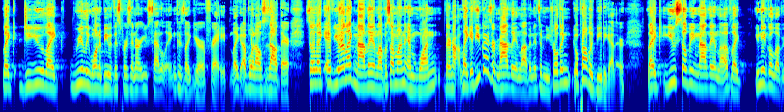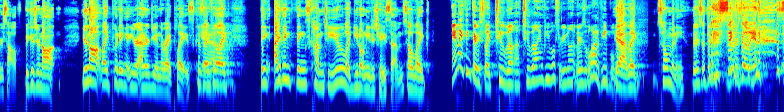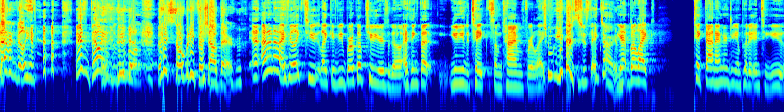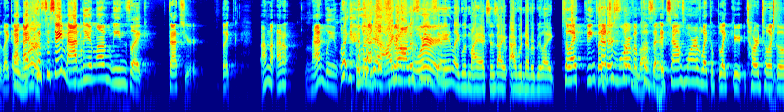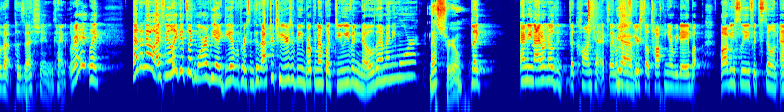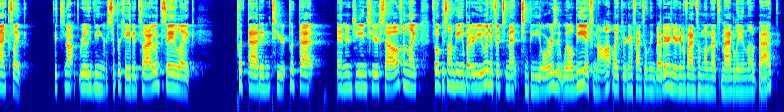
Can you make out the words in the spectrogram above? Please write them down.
like, do you like really want to be with this person? Or are you settling because like you're afraid like of what else is out there? So like if you're like madly in love with someone and one, they're not like if you guys are madly in love and it's a mutual thing, you'll probably be together. Like you still being madly in love, like you need to go love yourself because you're not you're not like putting your energy in the right place. Cause I feel like think I think things come to you, like you don't need to chase them. So like And I think there's like two billion, two billion people, three billion. There's a lot of people. yeah, like so many. There's there's six there's, billion, like- seven billion. there's billions of people. there's so many fish out there. I don't know. I feel like two, like if you broke up two years ago, I think that you need to take some time for like, Two years, just take time. yeah, but like take that energy and put it into you. Like, Or because to say madly in love means like that's your like. I'm not. I don't madly like. Like yeah, I can honestly word. say like with my exes, I I would never be like So I think Like, that's more of a love possess. It sounds more of like a like you're. It's hard to let go of that possession kind of right. Like I don't know. I feel like it's like more of the idea of a person because after two years of being broken up, like, do you even know them anymore? that's true. Like, I mean, I don't know the the context. I don't know if you're still talking every day, but obviously, if it's still an ex, like, it's not really being reciprocated. So I would say like put that into your put that energy into yourself and like focus on being a better you and if it's meant to be yours it will be if not like you're gonna find something better and you're gonna find someone that's madly in love back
